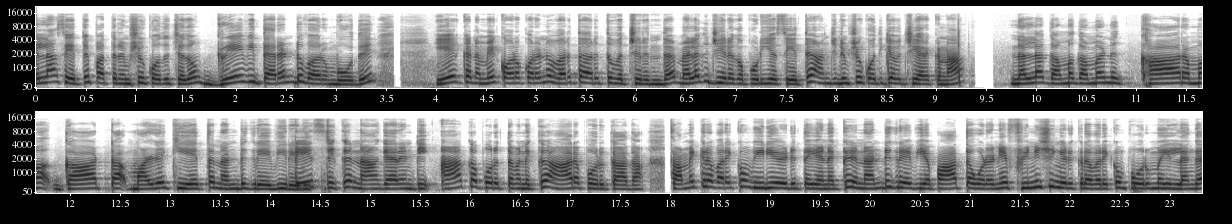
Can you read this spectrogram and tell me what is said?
எல்லாம் சேர்த்து பத்து நிமிஷம் கொதிச்சதும் கிரேவி திரண்டு வரும்போது ஏற்கனவே கொர கொரன்னு வறுத்து அறுத்து வச்சிருந்த மிளகு ஜீரக பொடியை சேர்த்து அஞ்சு நிமிஷம் கொதிக்க வச்சு இறக்குனா? நல்லா கம கமன்னு காரமாக காட்டா மழைக்கு ஏற்ற நண்டு கிரேவி டேஸ்ட்டுக்கு நான் கேரண்டி ஆக்க பொறுத்தவனுக்கு ஆற பொறுக்காதான். சமைக்கிற வரைக்கும் வீடியோ எடுத்த எனக்கு நண்டு கிரேவியை பார்த்த உடனே ஃபினிஷிங் எடுக்கிற வரைக்கும் பொறுமை இல்லைங்க.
